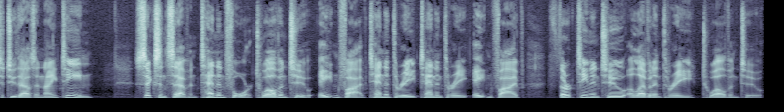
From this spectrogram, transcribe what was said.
to 2019, 6 and 7, 10 and 4, 12 and 2, 8 and 5, 10 and 3, 10 and 3, 8 and 5, 13 and 2, 11 and 3, 12 and 2.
